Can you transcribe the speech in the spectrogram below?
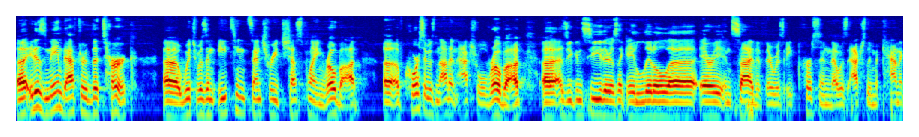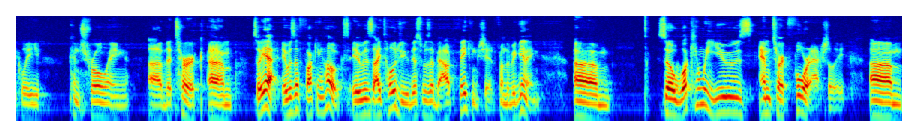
Uh, it is named after the Turk, uh, which was an 18th century chess-playing robot. Uh, of course, it was not an actual robot. Uh, as you can see, there's like a little uh, area inside that there was a person that was actually mechanically controlling the Turk. Um, so yeah, it was a fucking hoax. It was, I told you, this was about faking shit from the beginning. Um, so what can we use mturk for, actually? Um,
